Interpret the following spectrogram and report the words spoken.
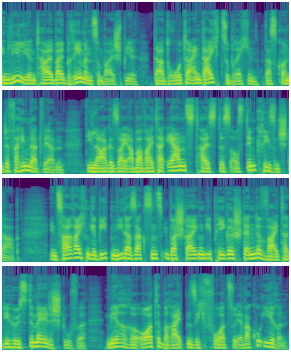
In Lilienthal bei Bremen zum Beispiel. Da drohte ein Deich zu brechen. Das konnte verhindert werden. Die Lage sei aber weiter ernst, heißt es aus dem Krisenstab. In zahlreichen Gebieten Niedersachsens übersteigen die Pegelstände weiter die höchste Meldestufe. Mehrere Orte bereiten sich vor zu evakuieren.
